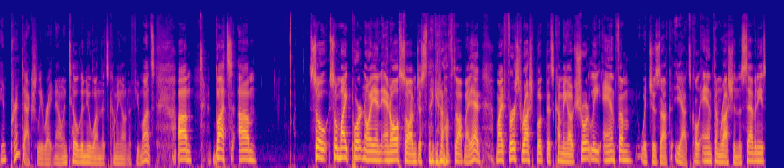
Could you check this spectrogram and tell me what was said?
in, print actually right now until the new one that's coming out in a few months. Um, but um, so, so Mike Portnoy, and, and also I'm just thinking off the top of my head, my first Rush book that's coming out shortly, Anthem, which is uh, yeah, it's called Anthem Rush in the '70s.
